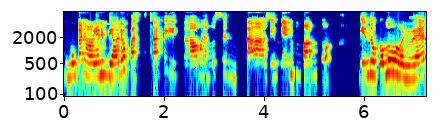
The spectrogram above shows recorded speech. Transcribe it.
nunca nos habían enviado los pasajes y estábamos las dos sentadas así un día en un banco, viendo cómo volver,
